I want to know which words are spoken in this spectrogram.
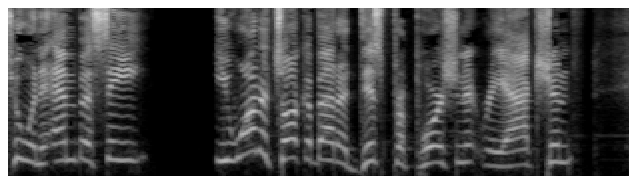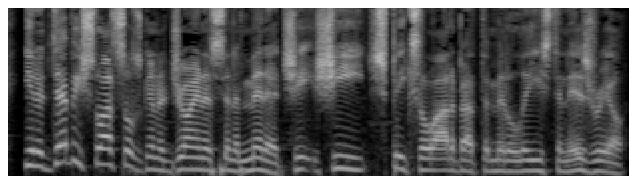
to an embassy? You want to talk about a disproportionate reaction? You know, Debbie Schlussel is going to join us in a minute. She she speaks a lot about the Middle East and Israel.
